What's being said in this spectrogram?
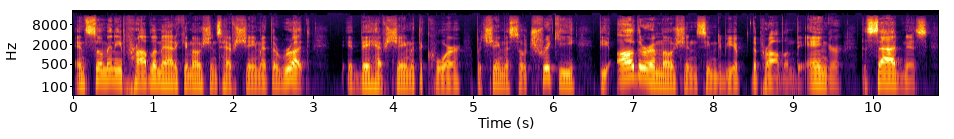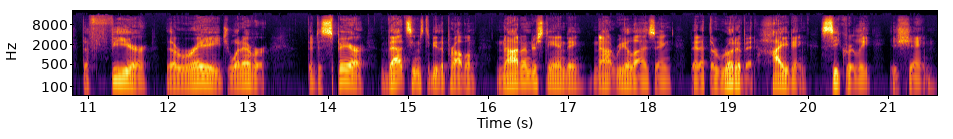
And so many problematic emotions have shame at the root. They have shame at the core, but shame is so tricky. The other emotions seem to be the problem the anger, the sadness, the fear, the rage, whatever, the despair. That seems to be the problem. Not understanding, not realizing that at the root of it, hiding secretly, is shame.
